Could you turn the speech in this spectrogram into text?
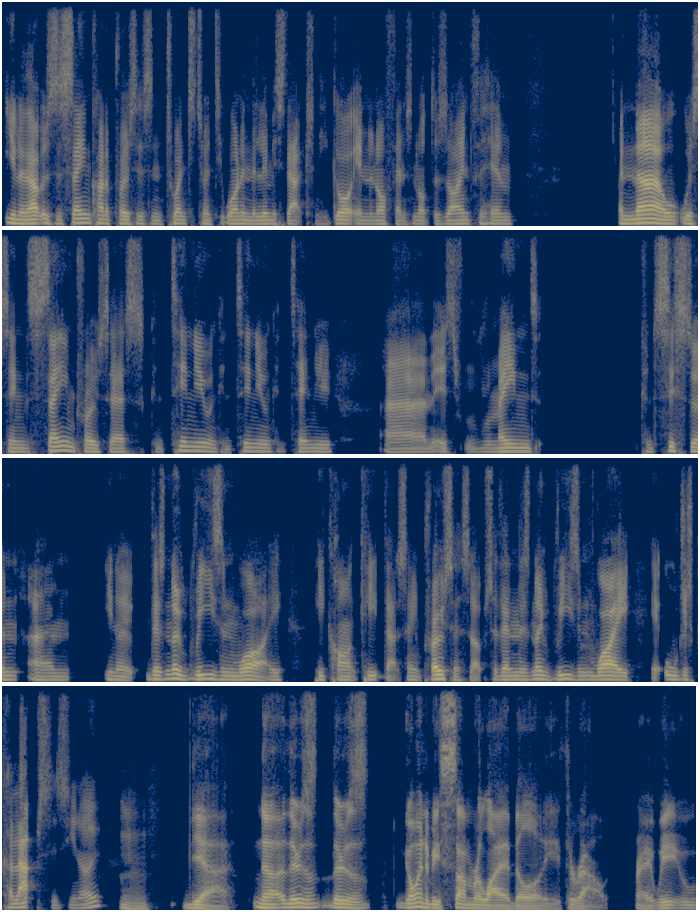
you know that was the same kind of process in 2021 in the limited action he got in an offense not designed for him. And now we're seeing the same process continue and continue and continue, and it's remained consistent. And you know, there's no reason why he can't keep that same process up. So then there's no reason why it all just collapses, you know? Mm. Yeah. No, there's there's going to be some reliability throughout, right? We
